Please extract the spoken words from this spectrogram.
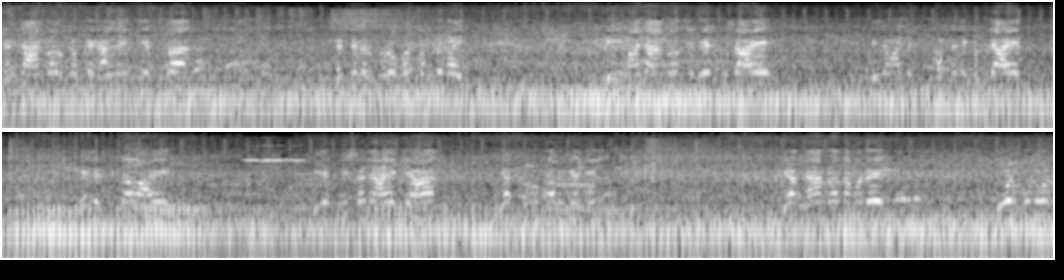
त्यांच्या अंगावर कपडे घालणे इतके सुद्धा त्यांच्याकडे खरोखर कपडे नाही मी माझ्या अंगावरची वेशभूषा आहे हे जे माझे घातलेले कपडे आहेत हे जे टिकाव आहे ही एक निशाणी आहे की हा या शिरूर तालुक्यातील या ज्ञानराधामध्ये गोड बोलून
